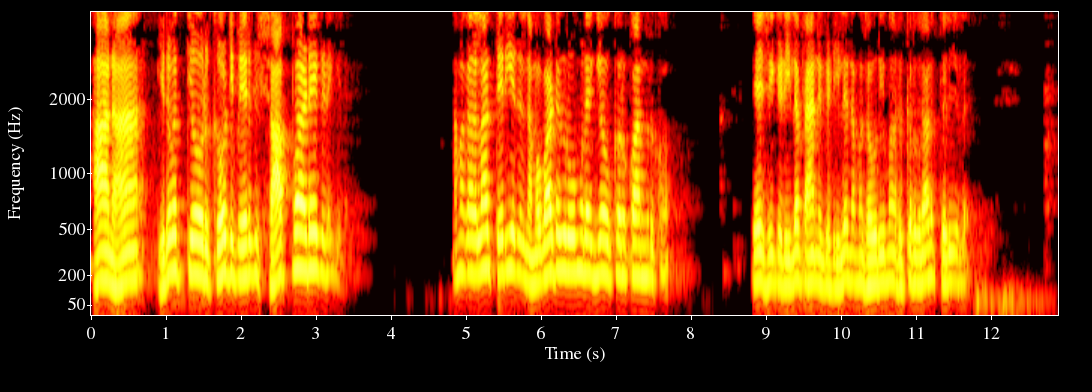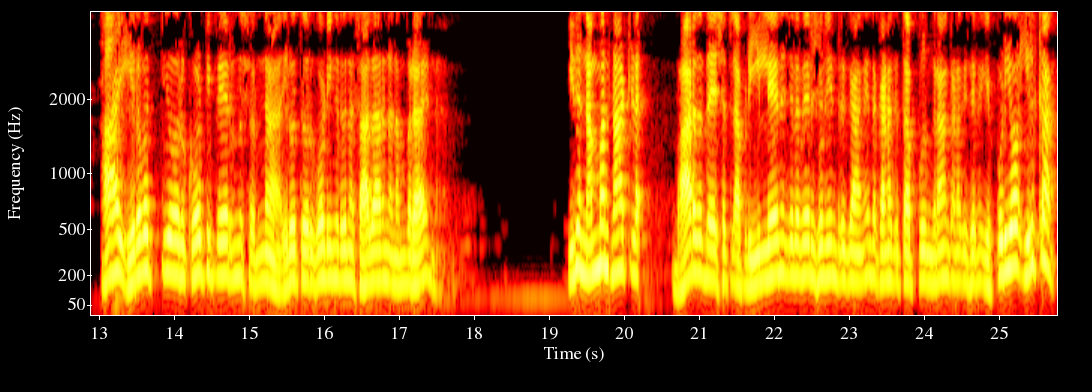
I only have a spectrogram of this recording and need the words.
ஆனால் இருபத்தி ஓரு கோடி பேருக்கு சாப்பாடே கிடைக்கல. நமக்கு அதெல்லாம் தெரியறதில்லை நம்ம பாட்டுக்கு ரூமில் எங்கேயோ உட்கார் உட்காந்துருக்கோம் ஏசி கடியில் ஃபேனு கடியில் நம்ம சௌரியமாக இருக்கிறதுனால தெரியல. ஆக இருபத்தி ஒரு கோடி பேர்னு சொன்னால் இருபத்தி ஒரு கோடிங்கிறது சாதாரண நம்பரா என்ன? இது நம்ம நாட்டில் பாரத தேசத்தில் அப்படி இல்லைன்னு சில பேர் சொல்லிகிட்டு இருக்காங்க. இந்த கணக்கு தப்புங்கிறான் கணக்கு சரி எப்படியோ இருக்காங்க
